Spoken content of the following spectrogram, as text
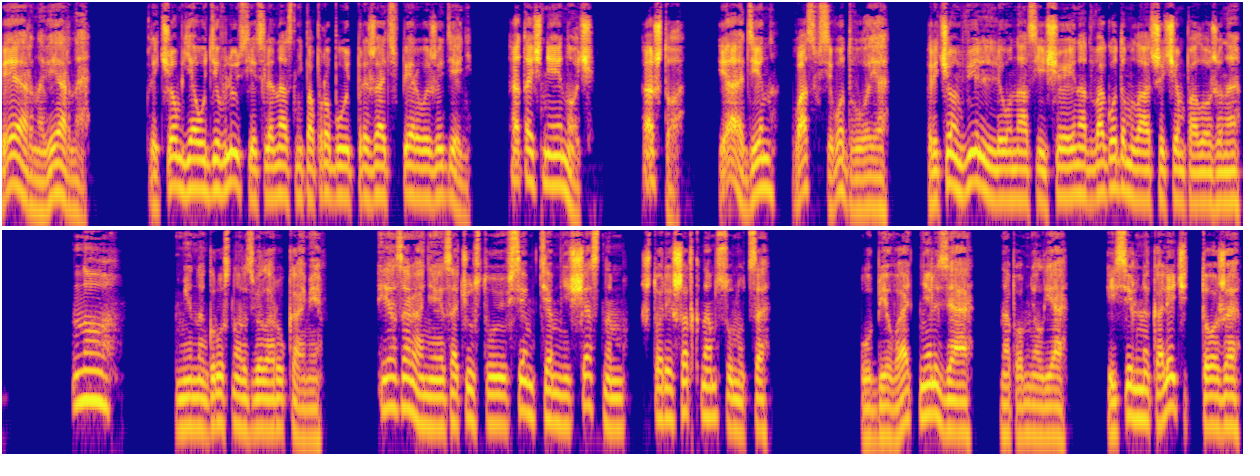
Верно, верно. Причем я удивлюсь, если нас не попробуют прижать в первый же день, а точнее ночь. А что? Я один, вас всего двое. Причем Вилли у нас еще и на два года младше, чем положено. Но... Мина грустно развела руками. Я заранее сочувствую всем тем несчастным, что решат к нам сунуться. Убивать нельзя, напомнил я. И сильно калечить тоже.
